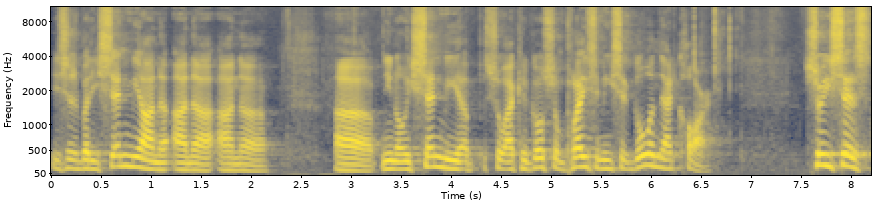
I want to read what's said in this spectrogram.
He says, But he sent me on a, on a, on a uh, you know, he sent me up so I could go someplace, and he said, Go in that car. So he says,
